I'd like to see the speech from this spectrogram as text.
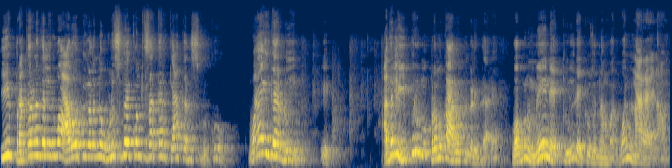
ಈ ಪ್ರಕರಣದಲ್ಲಿರುವ ಆರೋಪಿಗಳನ್ನು ಉಳಿಸ್ಬೇಕು ಅಂತ ಸರ್ಕಾರಕ್ಕೆ ಯಾಕೆ ಅನಿಸ್ಬೇಕು? Why they are doing it ಅದರಲ್ಲಿ ಇಬ್ಬರು ಪ್ರಮುಖ ಆರೋಪಿಗಳಿದ್ದಾರೆ. ಒಬ್ಬನು main accuse accuser number one Narayana ಅವನು.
